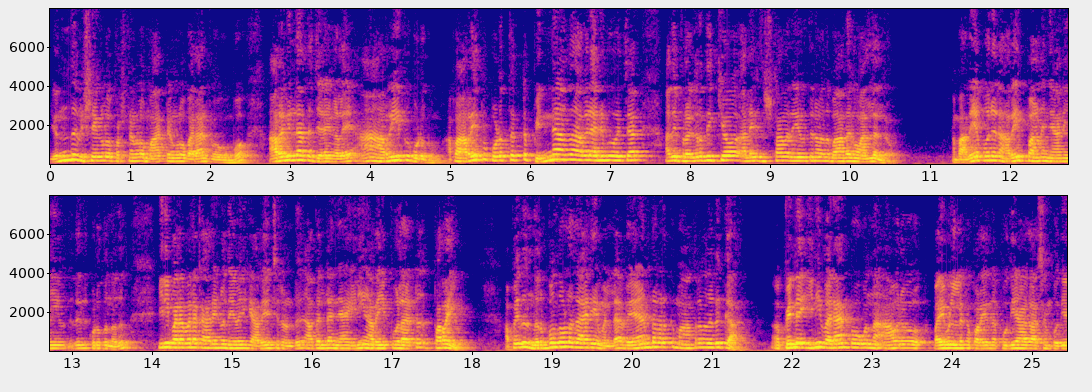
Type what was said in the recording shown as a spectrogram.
എന്ത് വിഷയങ്ങളോ പ്രശ്നങ്ങളോ മാറ്റങ്ങളോ വരാൻ പോകുമ്പോൾ അറിവില്ലാത്ത ജനങ്ങളെ ആ അറിയിപ്പ് കൊടുക്കും. അപ്പൊ അറിയിപ്പ് കൊടുത്തിട്ട് പിന്നെ അത് അവരനുഭവിച്ചാൽ അത് പ്രകൃതിക്കോ അല്ലെങ്കിൽ സൃഷ്ടാവ ദൈവത്തിനോ അത് ബാധകമല്ലല്ലോ. അപ്പൊ അതേപോലെ ഒരു അറിയിപ്പാണ് ഞാൻ ഈ ഇതിൽ കൊടുക്കുന്നത്. ഇനി പല പല കാര്യങ്ങൾ ദൈവം എനിക്ക് അറിയിച്ചിട്ടുണ്ട്. അതെല്ലാം ഞാൻ ഇനി അറിയിപ്പുകളായിട്ട് പറയും. അപ്പൊ ഇത് നിർബന്ധമുള്ള കാര്യമല്ല. വേണ്ടവർക്ക് മാത്രം അത് എടുക്കാം. പിന്നെ ഇനി വരാൻ പോകുന്ന ആ ഒരു ബൈബിളിലൊക്കെ പറയുന്ന പുതിയ ആകാശം പുതിയ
